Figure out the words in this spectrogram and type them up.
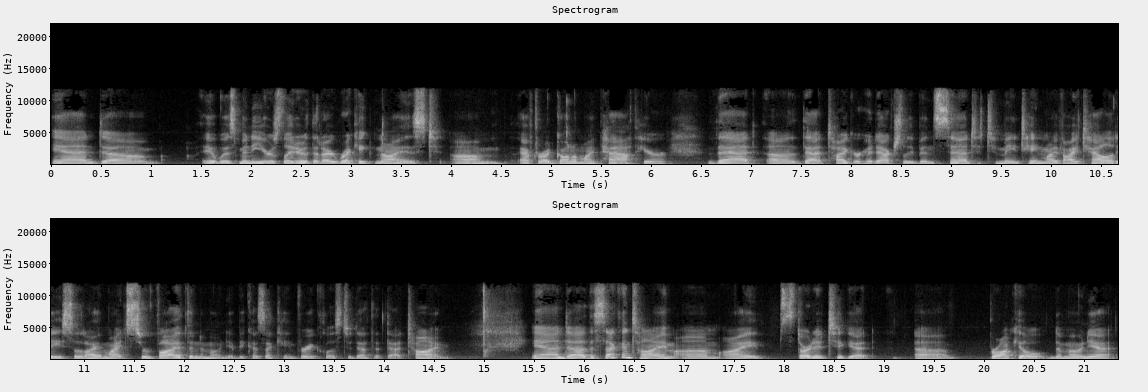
And um, it was many years later that I recognized, um, after I'd gone on my path here, that uh, that tiger had actually been sent to maintain my vitality so that I might survive the pneumonia because I came very close to death at that time. And uh, the second time, um, I started to get uh, bronchial pneumonia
